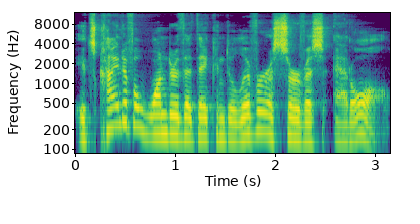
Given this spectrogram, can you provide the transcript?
it's kind of a wonder that they can deliver a service at all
